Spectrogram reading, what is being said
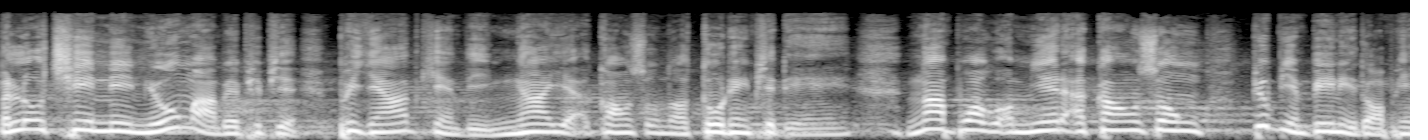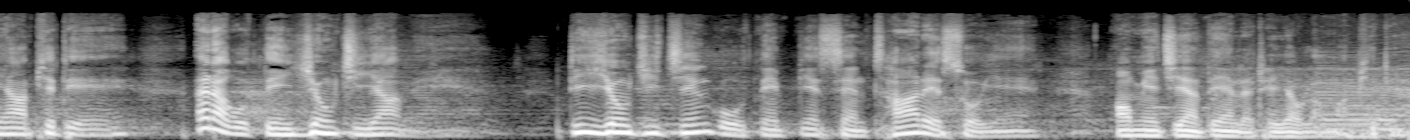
ဘလို့အခြေအနေမျိုးမှာပဲဖြစ်ဖြစ်ဘုရားသခင်ဒီငါရဲ့အကောင်းဆုံးသောတိုးထင်းဖြစ်တယ်ငါဘဝကိုအမြဲတမ်းအကောင်းဆုံးပြုပြင်ပေးနေတော့ဘုရားဖြစ်တယ်အဲ့ဒါကိုသင်ယုံကြည်ရမယ်ဒီယုံကြည်ခြင်းကိုသင်ပြင်ဆင်ထားတယ်ဆိုရင်အောင်မြင်ခြင်းအသင်ရဲ့လက်ထဲရောက်လာမှာဖြစ်တယ်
